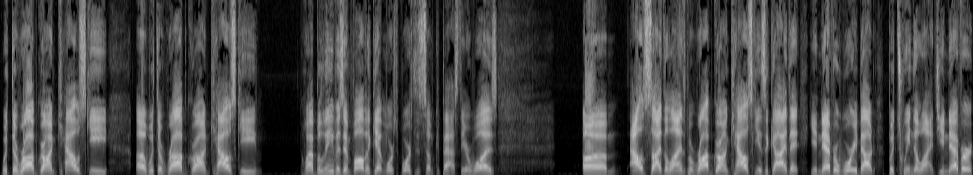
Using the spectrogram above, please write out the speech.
with the Rob Gronkowski, uh, with the Rob Gronkowski, who I believe is involved in Get More Sports in some capacity or was. Um, outside the lines, but Rob Gronkowski is a guy that you never worry about between the lines. You never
